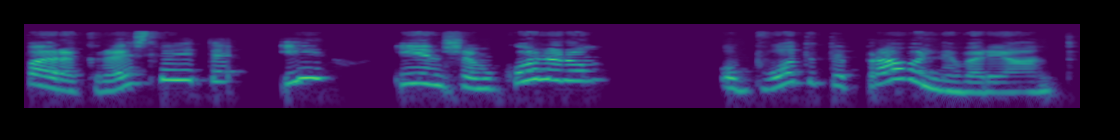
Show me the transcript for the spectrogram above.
перекреслюєте і іншим кольором обводите правильний варіант.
